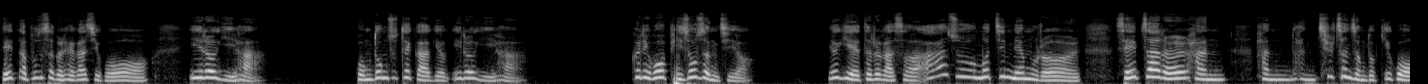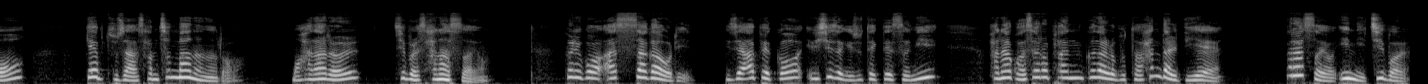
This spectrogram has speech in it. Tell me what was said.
데이터 분석을 해가지고 1억 이하 공동주택 가격 1억 이하 그리고 비조정 지역 여기에 들어가서 아주 멋진 매물을 세입자를 한, 한, 한 7천 정도 끼고 갭 투자 3천만 원으로 뭐 하나를 집을 사놨어요. 그리고 아싸가오리 이제 앞에 거 일시적 이주택 됐으니 하나 과세로 판 그날로부터 한 달 뒤에 팔았어요. 이미 집을.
